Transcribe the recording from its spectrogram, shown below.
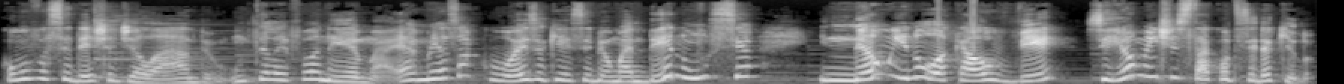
Como você deixa de lado um telefonema? É a mesma coisa que receber uma denúncia e não ir no local ver se realmente está acontecendo aquilo.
